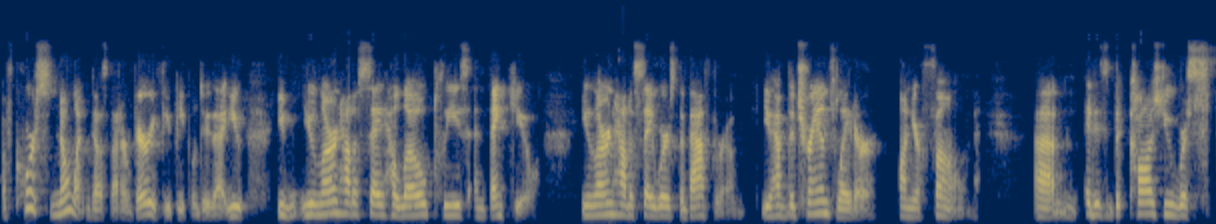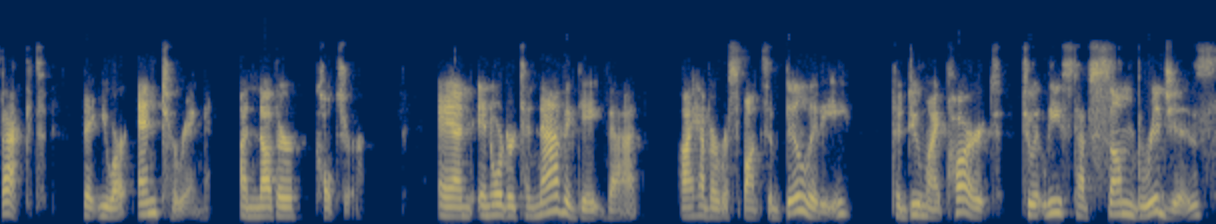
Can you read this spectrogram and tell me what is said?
of course, no one does that, or very few people do that. You, you, you learn how to say hello, please, and thank you. You learn how to say, where's the bathroom? You have the translator on your phone. Um, it is because you respect that you are entering another culture. And in order to navigate that, I have a responsibility to do my part to at least have some bridges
